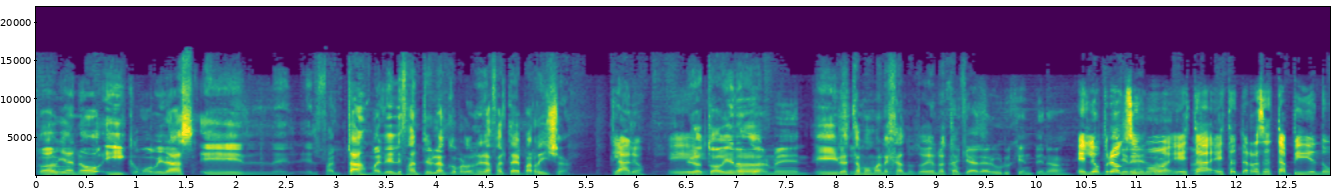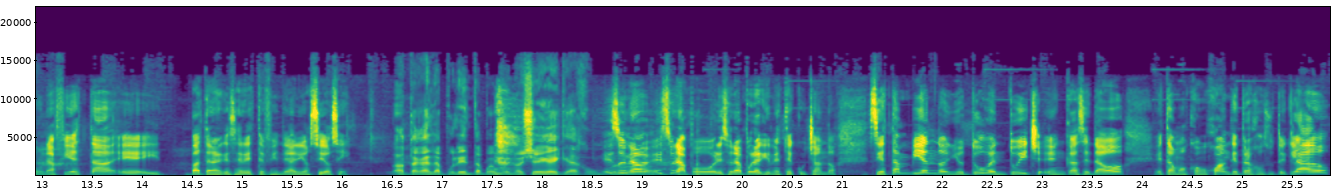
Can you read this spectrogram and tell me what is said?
Todavía no, y como verás, el, el- el fantasma, el elefante blanco, perdón, es la falta de parrilla. Claro. eh, Pero todavía no. Totalmente. Y lo sí. estamos manejando, todavía no está. Hay que hablar urgente, ¿no? es lo ¿Quién es el próximo, dueño? esta, esta terraza está pidiendo una fiesta eh, y va a tener que ser este fin de año sí o sí. No te hagas la pulenta, porque después no llega y quedas con un. Es una, es una pobre, es una pura quien esté escuchando. Si están viendo en YouTube, en Twitch, en Caseta O, estamos con Juan que trajo su teclado.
